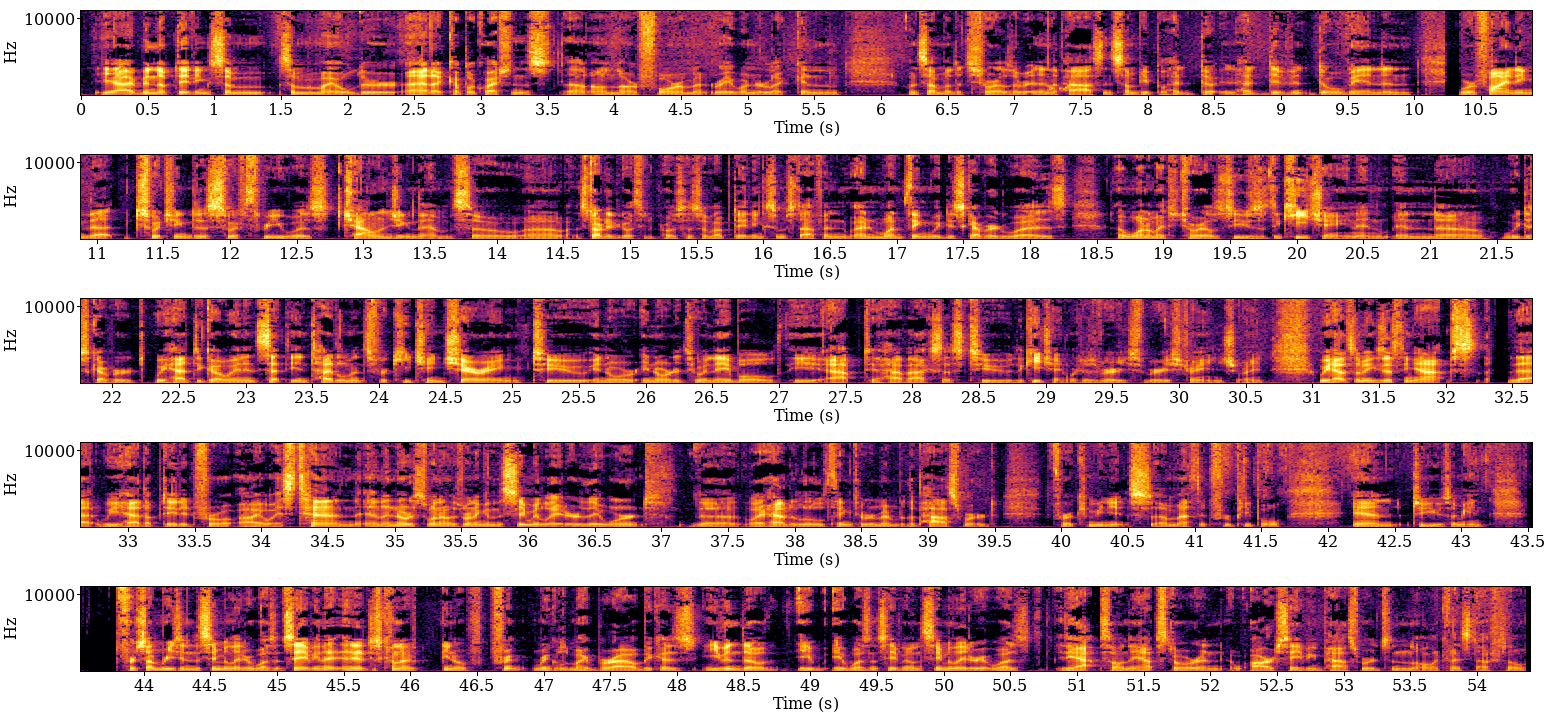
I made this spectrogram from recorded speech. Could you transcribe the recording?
Yeah, I've been updating some some of my older. I had a couple of questions uh, on our forum at Ray Wenderlich and on some of the tutorials I've written in the past, and some people had do, had div- dove in and were finding that switching to Swift three was challenging them. So uh, I started to go through the process of updating some stuff, and, and one thing we discovered was uh, one of my tutorials uses the keychain, and and uh, we discovered we had to go in and set the entitlements for keychain sharing to in order in order to enable the app to have access to the keychain, which is very very strange, right? We have some existing apps that we had updated for iOS 10, and I noticed when I was running in the simulator, they weren't the. I had a little thing to remember the password for a convenience uh, method for people and to use. I mean, for some reason the simulator wasn't saving, and it just kind of you know wrinkled my brow because even though it, it wasn't saving on the simulator, it was the apps on the app store and are saving passwords and all that kind of stuff. So.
